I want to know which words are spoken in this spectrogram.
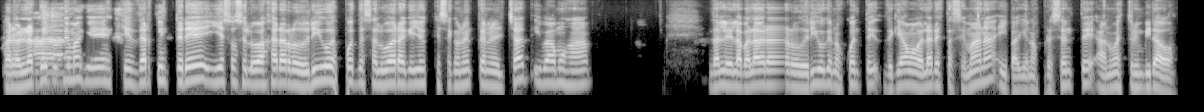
para hablar de otro ah. tema que es, que es de harto interés y eso se lo va a dejar a Rodrigo después de saludar a aquellos que se conectan en el chat y vamos a darle la palabra a Rodrigo que nos cuente de qué vamos a hablar esta semana y para que nos presente a nuestro invitado.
